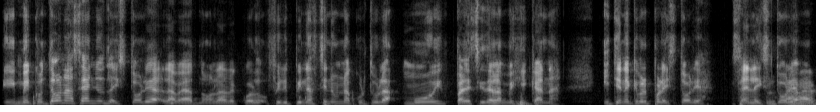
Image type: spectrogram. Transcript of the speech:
y me contaron hace años la historia, la verdad no la recuerdo, Filipinas tiene una cultura muy parecida a la mexicana, y tiene que ver por la historia. O sea, en la historia...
